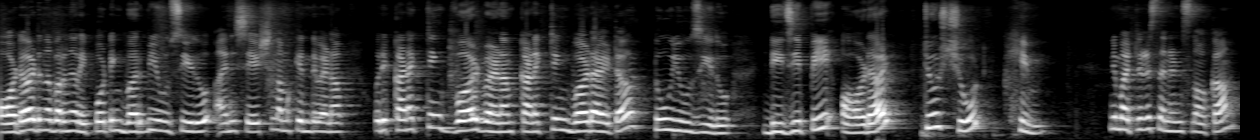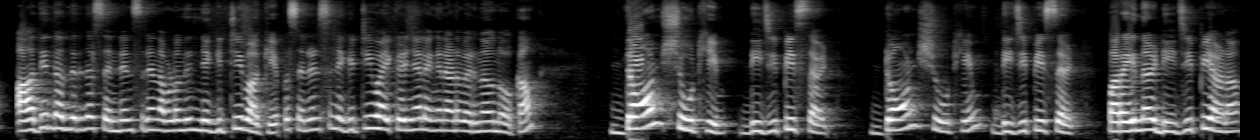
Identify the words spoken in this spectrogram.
ഓർഡേഡ് എന്ന് പറഞ്ഞ റിപ്പോർട്ടിംഗ് വെർബ് യൂസ് ചെയ്തു. അതിനുശേഷം നമുക്ക് എന്ത് വേണം? ഒരു കണക്റ്റിംഗ് വേർഡ് വേണം. കണക്റ്റിംഗ് വേർഡായിട്ട് ടു യൂസ് ചെയ്തു. D G P ordered to shoot him ഇനി മറ്റൊരു സെന്റൻസ് നോക്കാം. ആദ്യം തന്നിരുന്ന സെന്റൻസിനെ നമ്മളൊന്ന് നെഗറ്റീവ് ആക്കി. അപ്പോൾ സെന്റൻസ് നെഗറ്റീവ് ആയി കഴിഞ്ഞാൽ എങ്ങനെയാണ് വരുന്നത് നോക്കാം. Don't shoot him D G P said don't shoot him D G P said പറയുന്നത് ഡി ജി പി ആണ്.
